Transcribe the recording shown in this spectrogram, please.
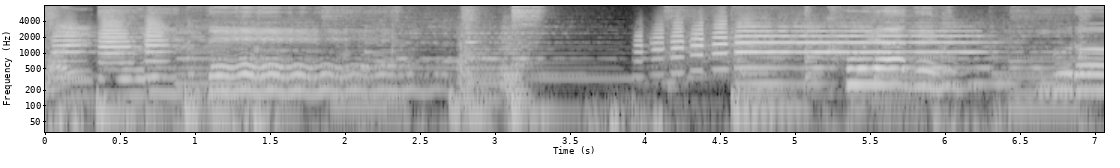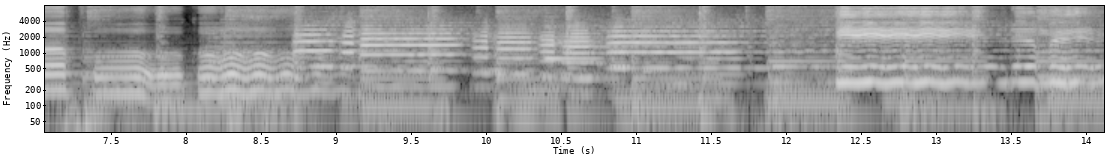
얼굴인데 고향을 물어보고 이름을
